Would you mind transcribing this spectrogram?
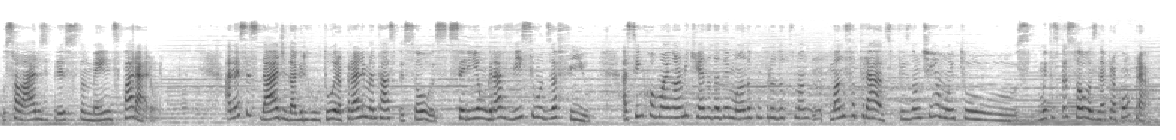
os salários e preços também dispararam. A necessidade da agricultura para alimentar as pessoas seria um gravíssimo desafio, assim como a enorme queda da demanda por produtos manufaturados, pois não tinha muitos, muitas pessoas né, para comprar.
